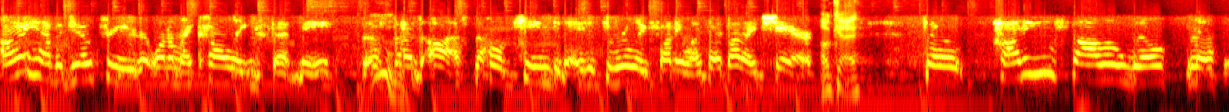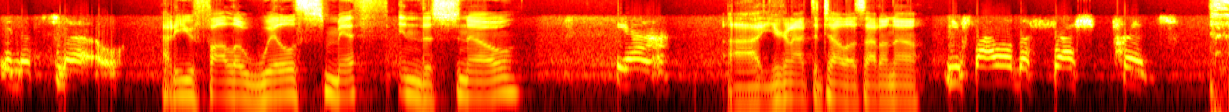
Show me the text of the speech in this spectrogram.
I have a joke for you that one of my colleagues sent me. Ooh. Sent us, the whole team today. It's a really funny one, so I thought I'd share. Okay. So, how do you follow Will Smith in the snow? How do you follow Will Smith in the snow? Yeah, Uh, you're going to have to tell us. I don't know. you follow the Fresh Prince.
